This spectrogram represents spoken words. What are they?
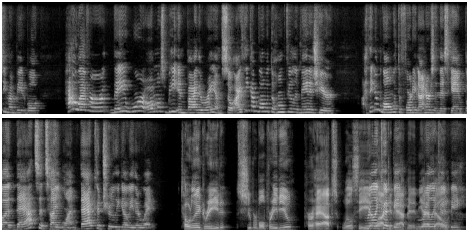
seem unbeatable. However, they were almost beaten by the Rams. So I think I'm going with the home field advantage here I think I'm going with the 49ers in this game, but that's a tight one. That could truly go either way. Totally agreed. Super Bowl preview, perhaps. We'll see. Really a lot can be. happen in the really NFL. Could be.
